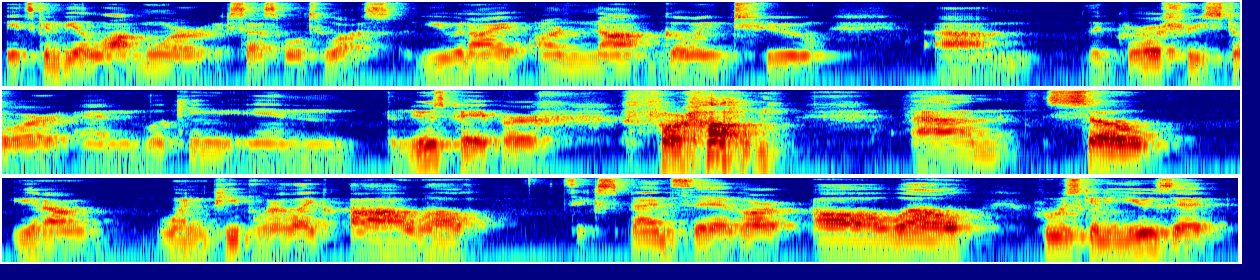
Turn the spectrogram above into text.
it's going to be a lot more accessible to us. You and I are not going to um, the grocery store and looking in the newspaper for a home. Um, so, you know, when people are like, oh, well, it's expensive, or oh, well, who's going to use it?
